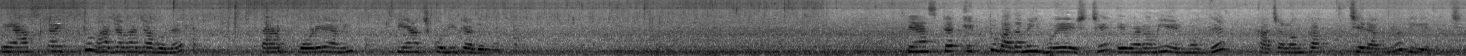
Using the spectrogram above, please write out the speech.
পেঁয়াজটা একটু ভাজা ভাজা হলে তারপরে আমি পেঁয়াজ কলিটা দেব। পেঁয়াজটা একটু বাদামি হয়ে এসছে, এবার আমি এর মধ্যে কাঁচা লঙ্কা চেরাগুলো দিয়ে দিচ্ছি।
